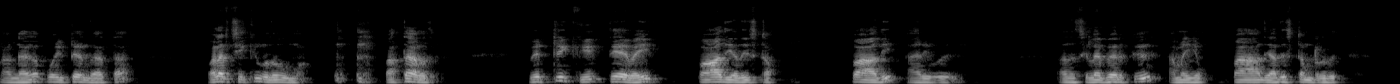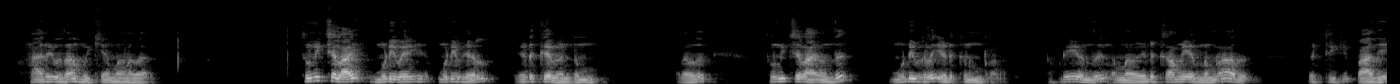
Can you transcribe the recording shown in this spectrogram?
அங்கங்கே போயிட்டே இருந்தால் தான் வளர்ச்சிக்கு உதவுமா பத்தாவது வெற்றிக்கு தேவை பாதி அதிர்ஷ்டம் பாதி அறிவு. அது சில பேருக்கு அமையும். பாதி அதிர்ஷ்டம்ன்றது. அறிவு தான் முக்கியமானதாக இருக்குது துணிச்சலாய் முடிவை முடிவுகள் எடுக்க வேண்டும். அதாவது துணிச்சலாய் வந்து முடிவுகளை எடுக்கணுன்றாங்க அப்படியே வந்து நம்ம எடுக்காமே இருந்தோம்னா அது வெற்றிக்கு பாதி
